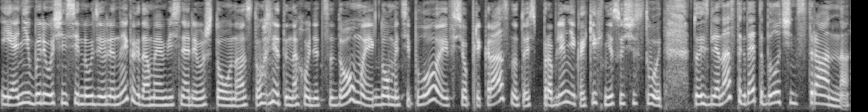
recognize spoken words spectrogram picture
И они были очень сильно удивлены, когда мы объясняли, что у нас туалеты находятся дома, и дома тепло, и все прекрасно, то есть проблем никаких не существует. То есть для нас тогда это было очень странно.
